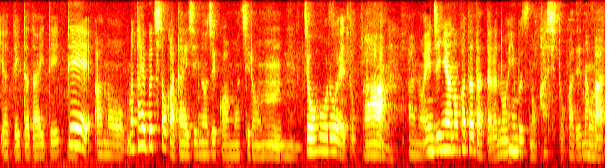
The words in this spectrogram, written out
やっていただいていて、あのまあ、対物とか対人の事故はもちろん、ん。情報漏洩とか、はあのエンジニアの方だったら納品物の可視とかでなんか、はい。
